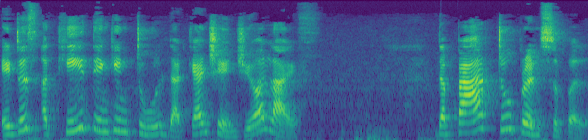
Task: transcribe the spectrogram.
It is a key thinking tool that can change your life. The Pareto principle.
